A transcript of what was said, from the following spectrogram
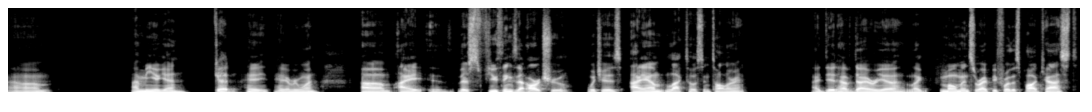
Um, I'm me again. Good. Hey, hey everyone. Um, I there's few things that are true, which is I am lactose intolerant. I did have diarrhea like moments right before this podcast,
